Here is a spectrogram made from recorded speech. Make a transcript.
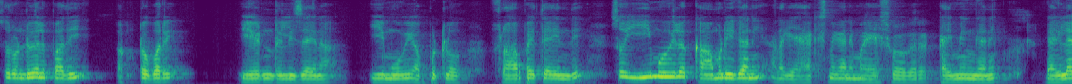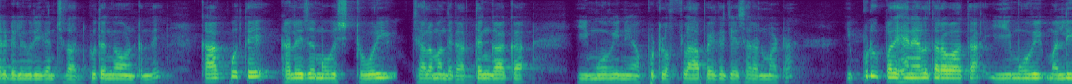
సో రెండు వేల పది అక్టోబర్ ఏడున రిలీజ్ అయిన ఈ మూవీ అప్పట్లో ఫ్లాప్ అయితే అయింది. సో ఈ మూవీలో కామెడీ కానీ అలాగే యాక్షన్ కానీ మహేష్ బాబు గారు టైమింగ్ కానీ డైలాగ్ డెలివరీ కానీ చాలా అద్భుతంగా ఉంటుంది. కాకపోతే కలేజా మూవీ స్టోరీ చాలామందికి అర్థం కాక ఈ మూవీని అప్పట్లో ఫ్లాప్ అయితే చేశారనమాట ఇప్పుడు పదిహేను ఏళ్ళ తర్వాత ఈ మూవీ మళ్ళీ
